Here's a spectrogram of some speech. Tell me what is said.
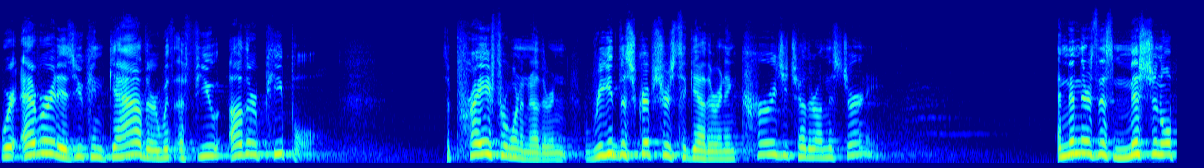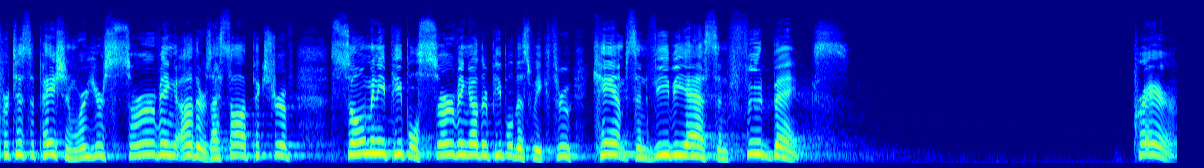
Wherever it is, you can gather with a few other people to pray for one another and read the scriptures together and encourage each other on this journey. And then there's this missional participation where you're serving others. I saw a picture of so many people serving other people this week through camps and VBS and food banks. Prayer.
